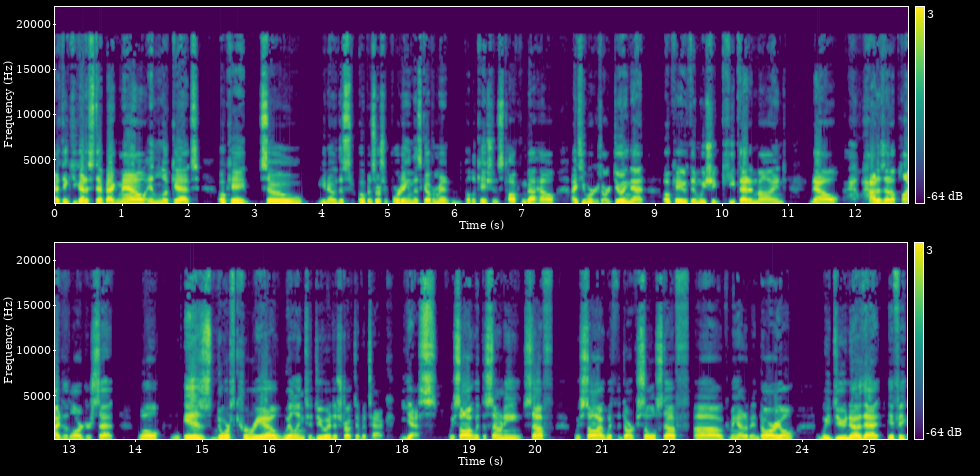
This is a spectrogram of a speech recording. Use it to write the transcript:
I think you got to step back now and look at okay, so you know this open source reporting and this government publications talking about how IT workers are doing that, okay, then we should keep that in mind. Now, how does that apply to the larger set? Well, is North Korea willing to do a destructive attack? Yes. We saw it with the Sony stuff. We saw it with the Dark Seoul stuff uh, coming out of Andariel. We do know that if it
